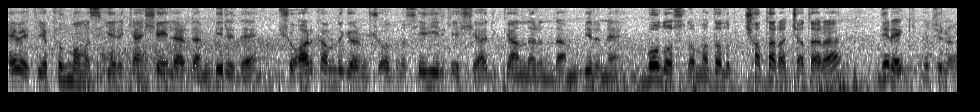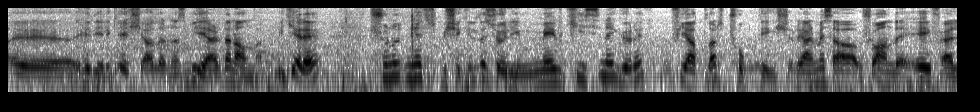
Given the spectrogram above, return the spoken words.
Evet yapılmaması gereken şeylerden biri de şu arkamda görmüş olduğunuz hediyelik eşya dükkanlarından birine bodoslama dalıp çatara çatara direkt bütün e, hediyelik eşyalarınızı bir yerden almak. Bir kere şunu net bir şekilde söyleyeyim. Mevkisine göre fiyatlar çok değişir. Yani mesela şu anda Eyfel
